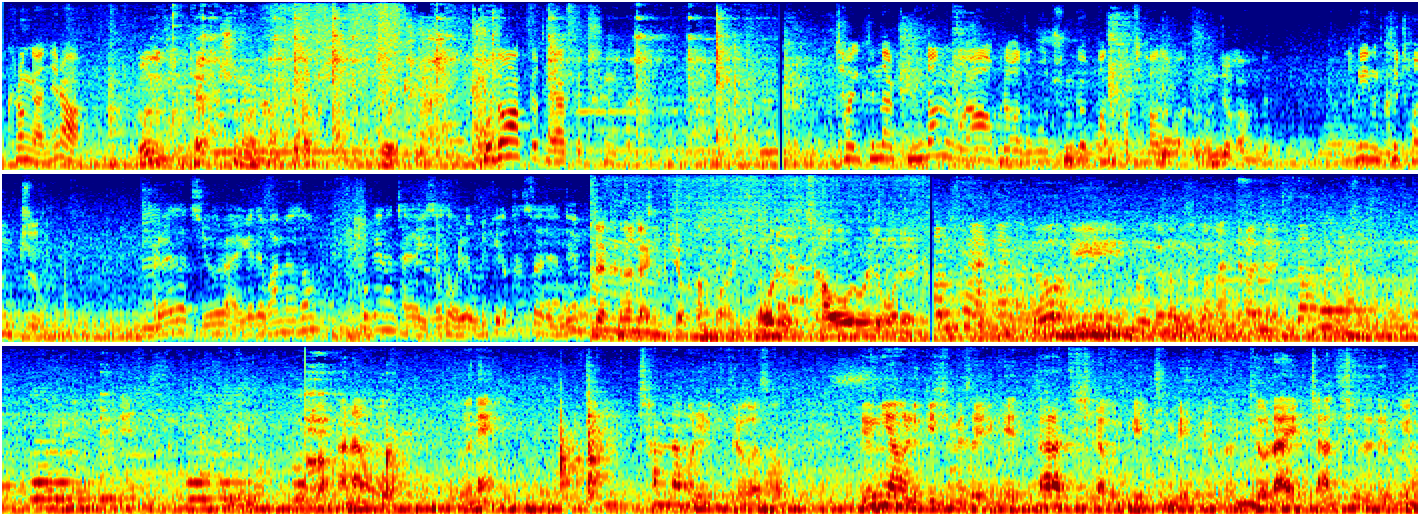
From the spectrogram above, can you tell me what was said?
그런 게 아니라 너는 대학교 친구였나? 고등학교 친구. 뭐였지? 고등학교, 대학교 친구. 자기 그날 빈다는 거야. 그래가지고 준기 오빠는 같이 가자고. 언제 가는데? 우리는 그 전주. 그래서 지우를 알게 되고 하면서 소개한 자리가 있어서 원래 우리끼리 갔어야 되는데 내가 그날 날 기억하는 거야. 월요일, 4월 5일 월요일. 안 하고 은행 참나물 이렇게 들어가서 영양을 느끼시면서 이렇게 따라 드시라고 이렇게 준비해 드렸거든요. 또 라임 짜 드셔도 되고요.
